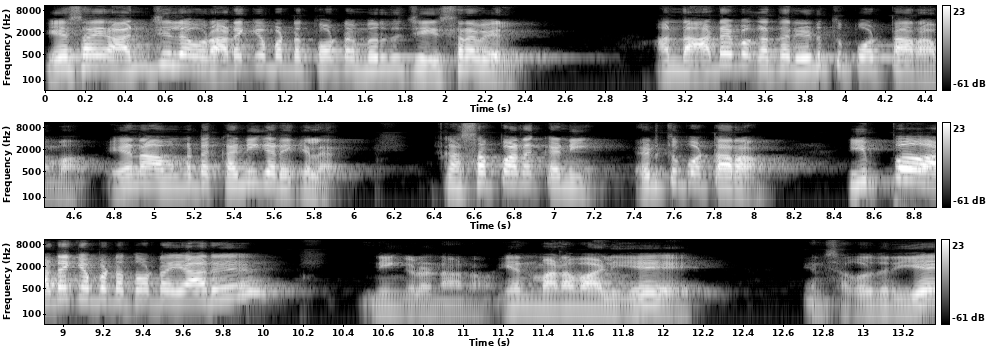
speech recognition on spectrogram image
ஏசாய அஞ்சில் ஒரு அடைக்கப்பட்ட தோட்டம் இருந்துச்சு இஸ்ரவேல். அந்த அடைப்பை கத்தர் எடுத்து போட்டாராமா? ஏன்னா அவங்ககிட்ட கனி கிடைக்கல. கசப்பான கனி எடுத்து போட்டாராம். இப்போ அடைக்கப்பட்ட தோட்டம் யாரு? நீங்களும் நானும். என் மனவாளியே என் சகோதரியே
